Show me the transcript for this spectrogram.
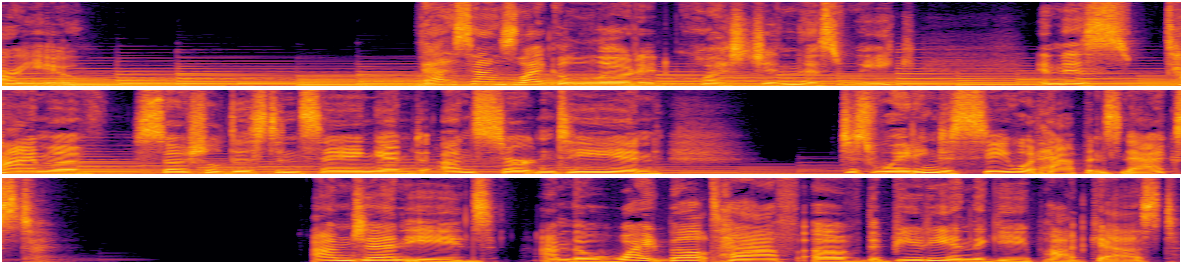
are you? That sounds like a loaded question this week. In this time of social distancing and uncertainty and just waiting to see what happens next. I'm Jen Eads. I'm the white belt half of the Beauty and the Gi podcast.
